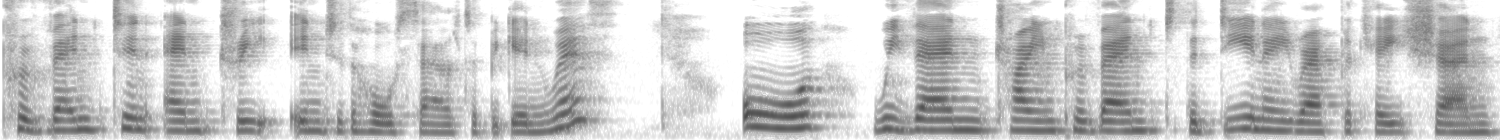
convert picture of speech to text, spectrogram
preventing entry into the host cell to begin with, or we then try and prevent the DNA replication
